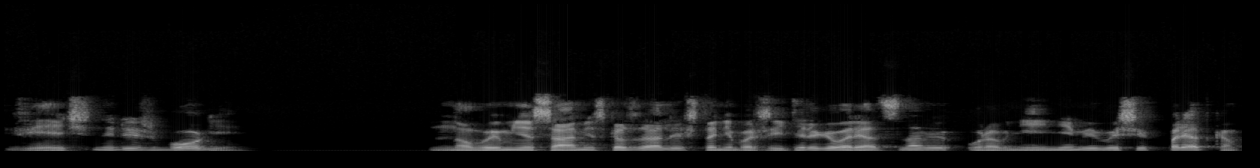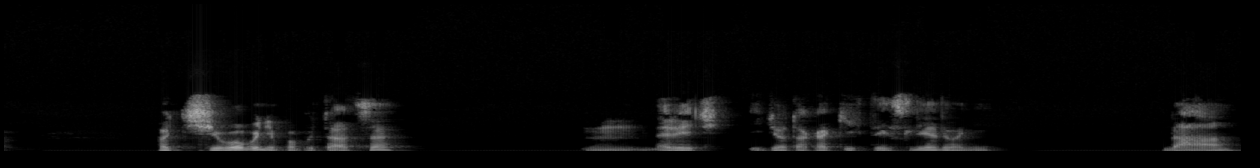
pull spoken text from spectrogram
Вечны лишь боги. Но вы мне сами сказали, что небожители говорят с нами уравнениями высших порядков. Отчего бы не попытаться? Речь идет о каких-то исследованиях. Да,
